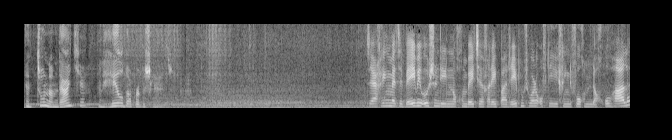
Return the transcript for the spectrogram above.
En toen nam Daantje een heel dapper besluit. Zij ging met de babyoester die nog een beetje gerepareerd moest worden, of die ging de volgende dag ophalen.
